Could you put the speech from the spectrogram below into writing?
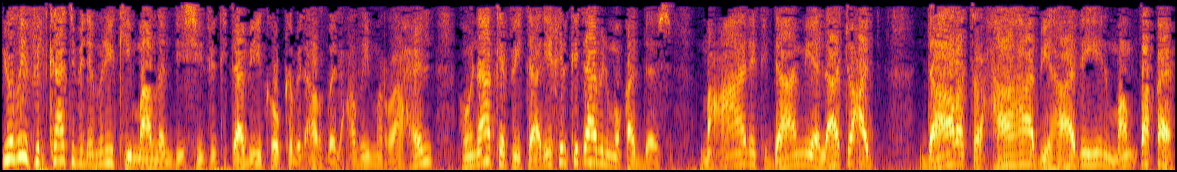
يضيف الكاتب الأمريكي مارلن دي سي في كتابه كوكب الأرض العظيم الراحل هناك في تاريخ الكتاب المقدس معارك دامية لا تعد دارت رحاها بهذه المنطقة.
